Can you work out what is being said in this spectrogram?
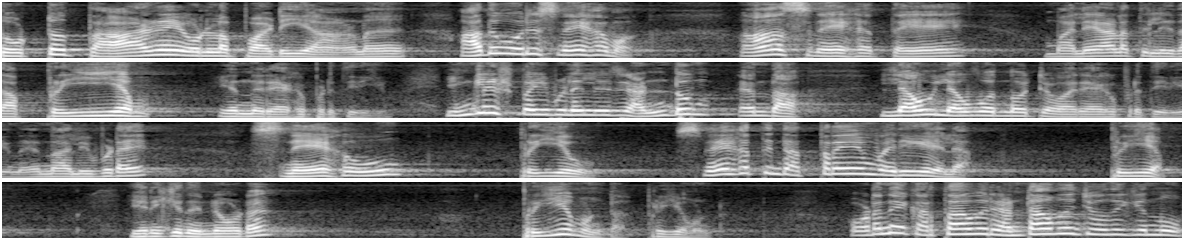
തൊട്ട് താഴെയുള്ള പടിയാണ്. അതും ഒരു സ്നേഹമാണ് ആ സ്നേഹത്തെ മലയാളത്തിൽ ഇത് അപ്രിയം എന്ന് രേഖപ്പെടുത്തിയിരിക്കും. ഇംഗ്ലീഷ് ബൈബിളിൽ രണ്ടും എന്താ? ലവ് ലവ് എന്നൊറ്റോ രേഖപ്പെടുത്തിയിരിക്കുന്നത്. എന്നാൽ ഇവിടെ സ്നേഹവും പ്രിയവും. സ്നേഹത്തിന്റെ അത്രയും വരികയില്ല. പ്രിയം. എനിക്ക് നിന്നോട് പ്രിയമുണ്ട് പ്രിയമുണ്ട്. ഉടനെ കർത്താവ് രണ്ടാമതും ചോദിക്കുന്നു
